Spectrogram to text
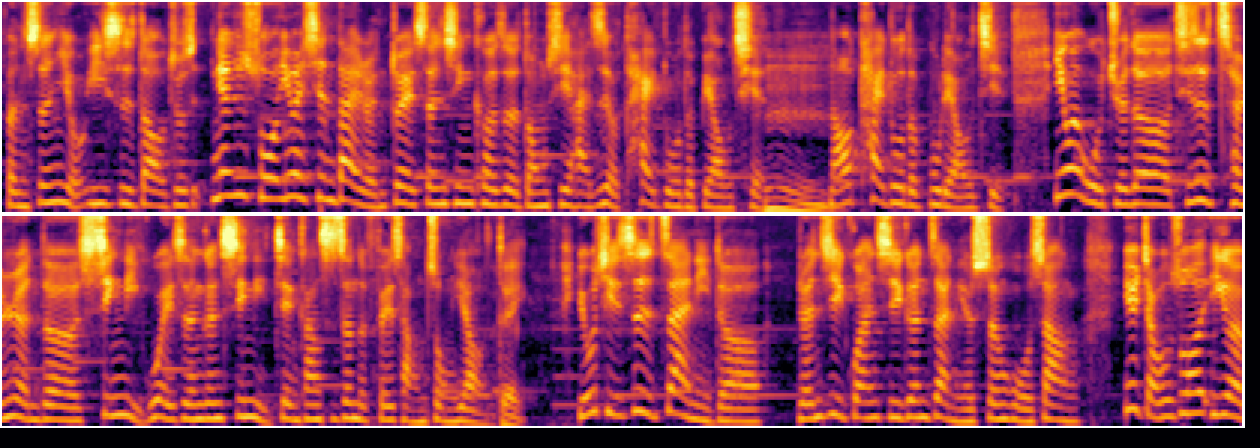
本身有意识到，就是应该是说，因为现代人对身心科这个东西还是有太多的标签，嗯，然后太多的不了解。因为我觉得其实成人的心理卫生跟心理健康是真的非常重要的，对，尤其是在你的人际关系跟在你的生活上，因为假如说一个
